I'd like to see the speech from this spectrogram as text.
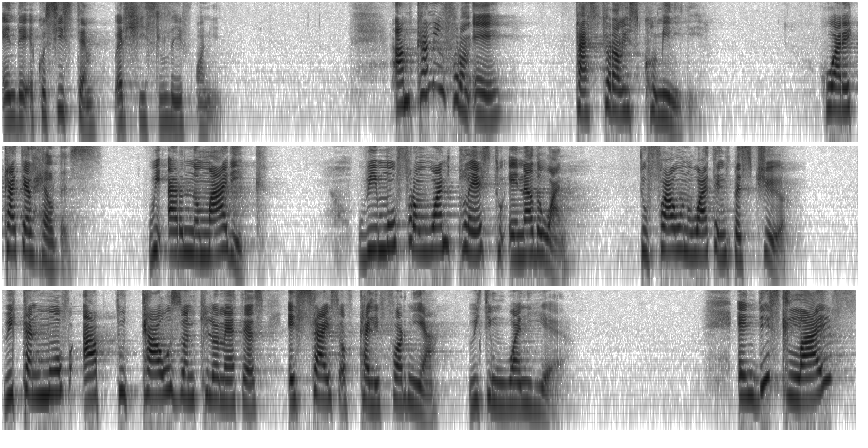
and the ecosystem where she's live on it. I'm coming from a pastoralist community who are cattle herders. We are nomadic. We move from one place to another one to find water and pasture. We can move up to 1,000 kilometers, a size of California, within one year. And this life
